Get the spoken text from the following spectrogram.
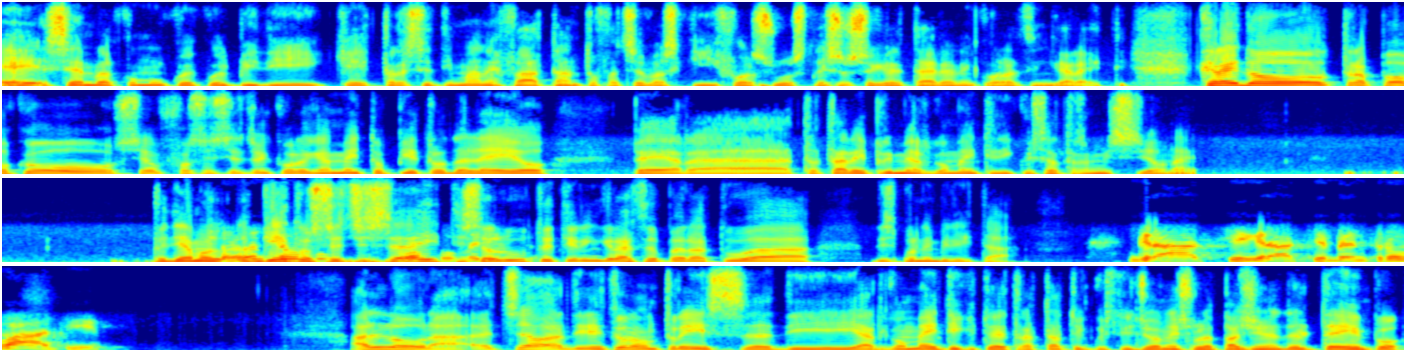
e sembra comunque quel PD che tre settimane fa tanto faceva schifo al suo stesso segretario Nicola Zingaretti. Credo tra poco, forse sia già in collegamento Pietro De Leo per uh, trattare i primi argomenti di questa trasmissione. Vediamo, Pietro, se ci sei, ti saluto e ti ringrazio per la tua disponibilità. Grazie, grazie, ben trovati. Allora, c'è addirittura un tris di argomenti che tu hai trattato in questi giorni sulle pagine del tempo.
